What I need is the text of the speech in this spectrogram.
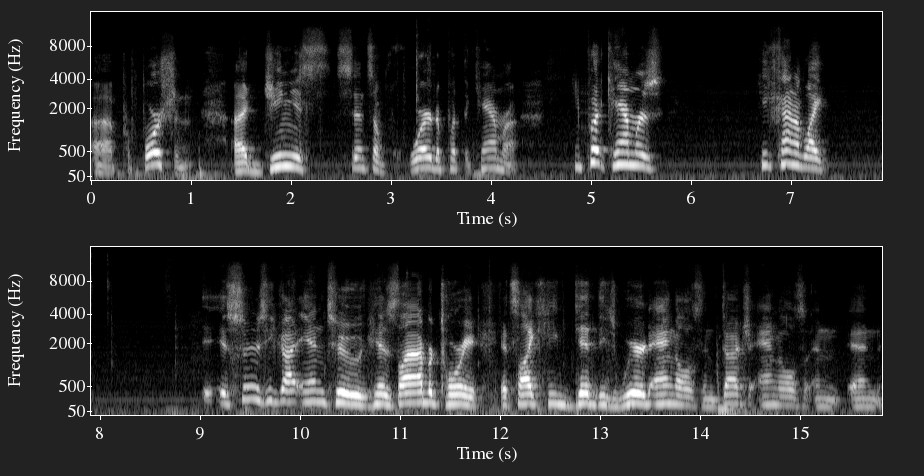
uh, proportion, a genius sense of where to put the camera. He put cameras. He kind of like as soon as he got into his laboratory, it's like he did these weird angles and Dutch angles and and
